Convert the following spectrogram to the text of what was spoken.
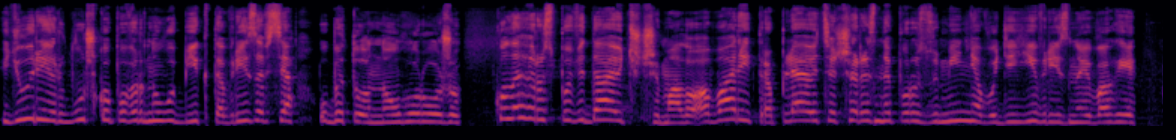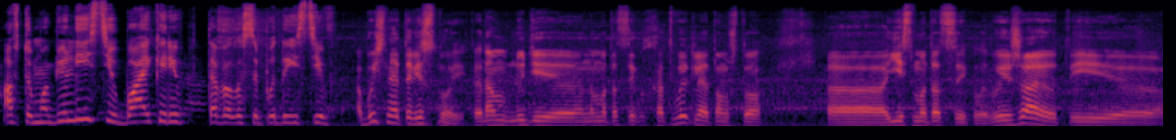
Юрій рвучко повернув у бік та врізався у бетонну огорожу. Колеги розповідають, чимало аварій трапляються через непорозуміння водіїв різної ваги – автомобілістів, байкерів та велосипедистів. Обычно это весной, когда люди э, на мотоциклах отвыкли о том, что э, есть мотоциклы, выезжают и э,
